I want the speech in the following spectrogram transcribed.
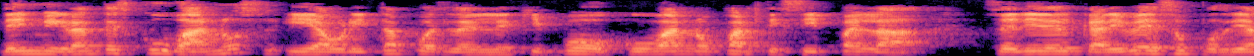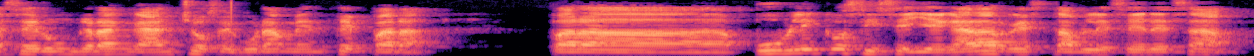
de inmigrantes cubanos y ahorita pues el equipo cubano participa en la Serie del Caribe. Eso podría ser un gran gancho seguramente para, para público si se llegara a restablecer esa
